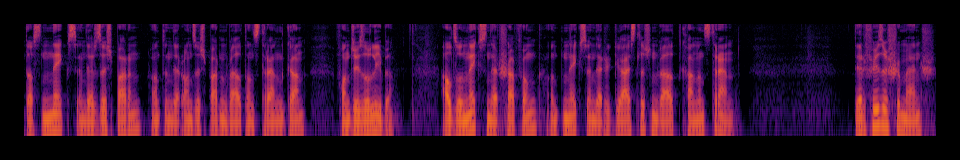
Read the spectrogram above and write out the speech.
dass nichts in der sichtbaren und in der unsichtbaren Welt uns trennen kann von Jesu Liebe. Also nichts in der Schöpfung und nichts in der geistlichen Welt kann uns trennen. Der physische Mensch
